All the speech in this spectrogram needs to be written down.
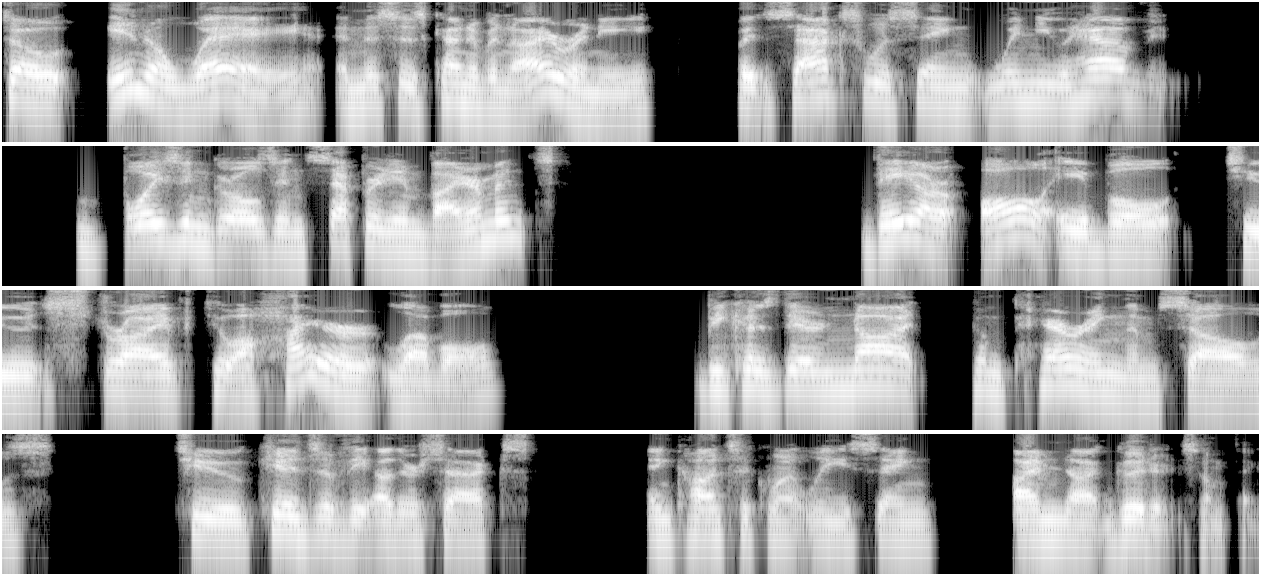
So, in a way, and this is kind of an irony, but Sax was saying when you have boys and girls in separate environments, they are all able to strive to a higher level because they're not comparing themselves to kids of the other sex and consequently saying, I'm not good at something.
